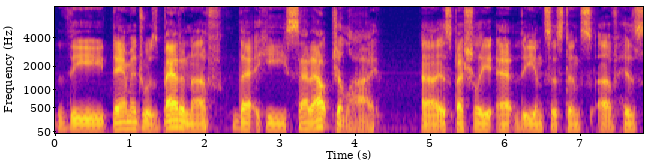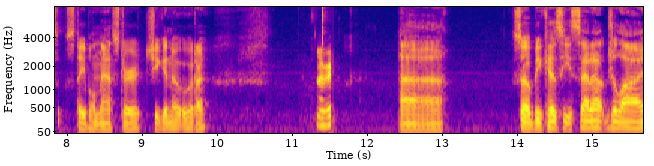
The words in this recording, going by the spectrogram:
The damage was bad enough that he sat out July, uh, especially at the insistence of his stable master Chigano Ura. Okay. Uh, so because he sat out July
